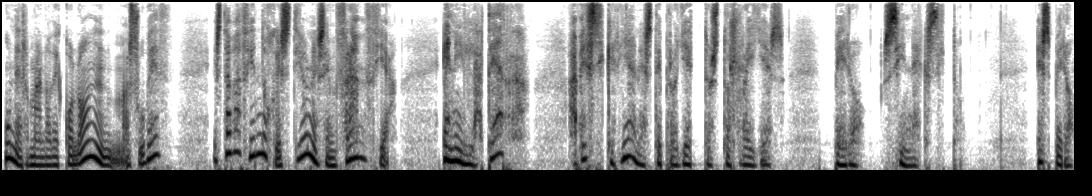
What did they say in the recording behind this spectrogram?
Un hermano de Colón, a su vez, estaba haciendo gestiones en Francia, en Inglaterra, a ver si querían este proyecto estos reyes, pero sin éxito. Esperó.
